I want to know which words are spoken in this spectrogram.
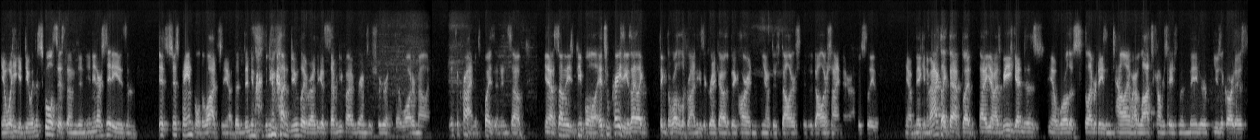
you know what he could do in the school systems and in inner cities, and it's just painful to watch. You know, the, the new the new Mountain Dew flavor, I think it's 75 grams of sugar in it. That watermelon, it's a crime. It's poison, and so you know some of these people, it's crazy because I like think the world of LeBron. I think he's a great guy with a big heart, and you know, there's dollars, there's a dollar sign there, obviously you know making him act like that. But uh, you know, as we get into this you know world of celebrities and talent, we're having lots of conversations with major music artists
